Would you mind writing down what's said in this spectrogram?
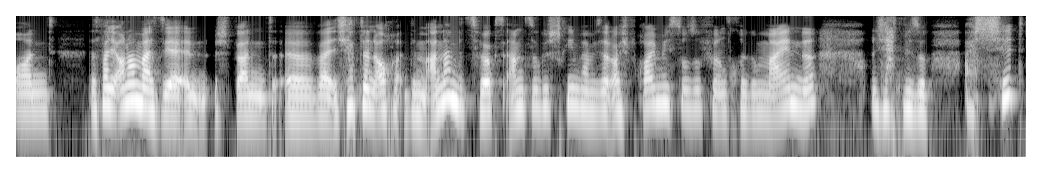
Und das fand ich auch nochmal sehr entspannt, äh, weil ich habe dann auch dem anderen Bezirksamt so geschrieben, haben gesagt, oh, ich freue mich so, so für unsere Gemeinde. Und ich dachte mir so, ah oh shit,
